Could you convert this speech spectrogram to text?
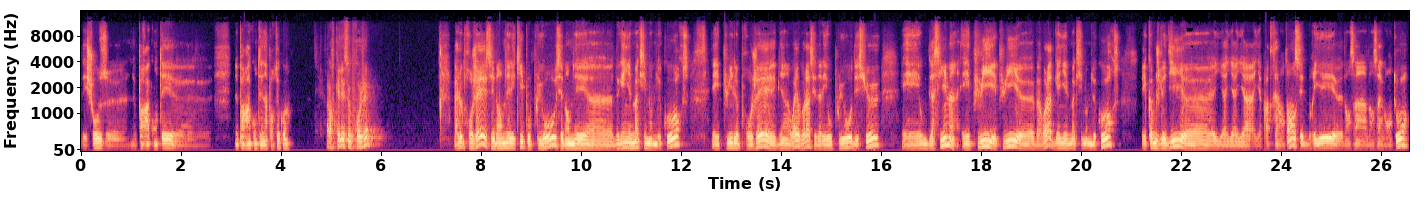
des choses, ne pas raconter, ne pas raconter n'importe quoi. Alors quel est ce projet? Bah, le projet, c'est d'emmener l'équipe au plus haut, c'est d'emmener, euh, de gagner le maximum de courses. Et puis le projet, eh bien, ouais, voilà, c'est d'aller au plus haut des cieux et ou de la cime. Et puis, et puis, euh, bah, voilà, de gagner le maximum de courses. Et comme je l'ai dit euh, il y, a, y, a, pas très longtemps, c'est de briller dans un, dans un grand tour.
